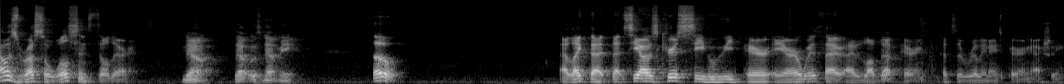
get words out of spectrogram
How is Russell Wilson still there? No, that was not me. Oh, I like that. That see, I was curious to see who he'd pair AR with. I, I love that pairing. That's a really nice pairing, actually.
